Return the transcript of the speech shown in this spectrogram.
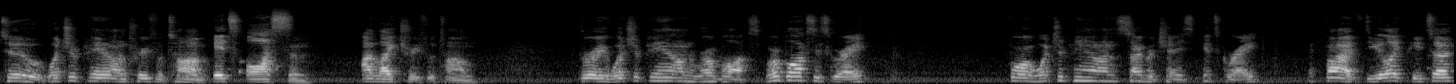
2. What's your opinion on Truthful Tom? It's awesome. I like Truthful Tom. 3. What's your opinion on the Roblox? Roblox is great. 4. What's your opinion on Cyberchase? It's great. At 5. Do you like pizza?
